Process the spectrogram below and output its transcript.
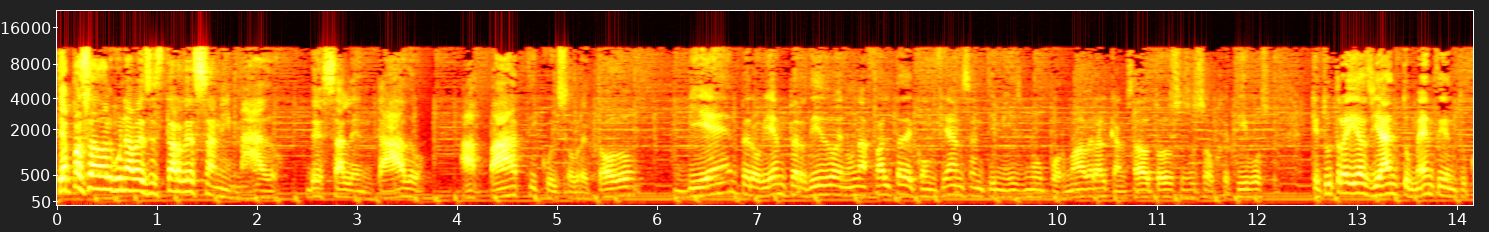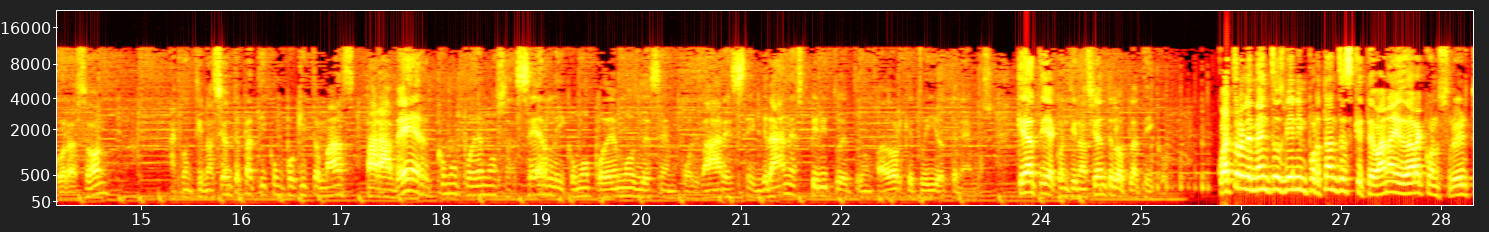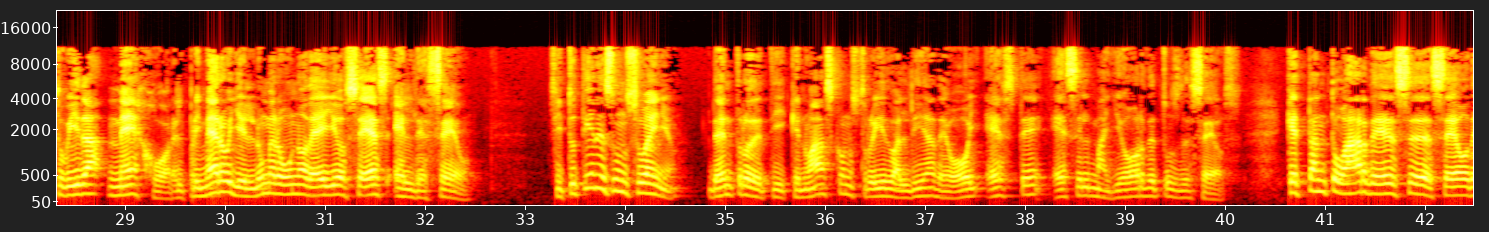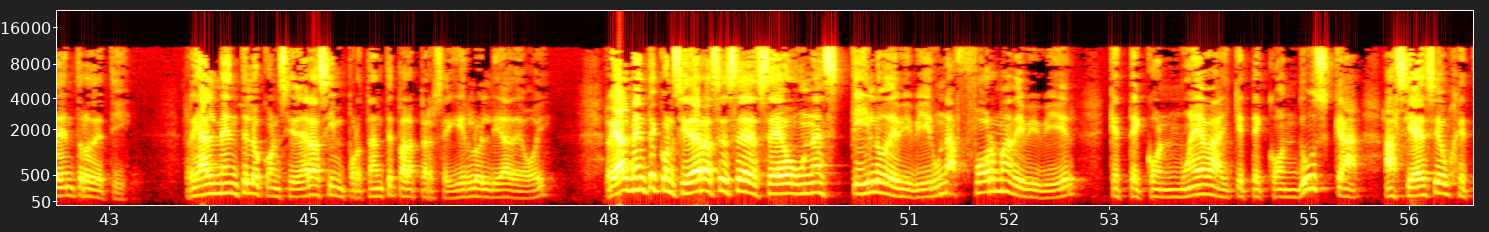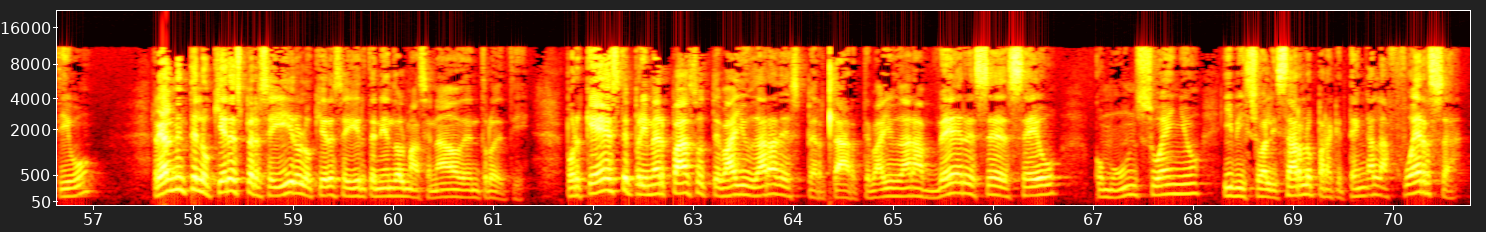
¿Te ha pasado alguna vez estar desanimado, desalentado, apático y sobre todo bien, pero bien perdido en una falta de confianza en ti mismo por no haber alcanzado todos esos objetivos que tú traías ya en tu mente y en tu corazón? A continuación te platico un poquito más para ver cómo podemos hacerle y cómo podemos desempolvar ese gran espíritu de triunfador que tú y yo tenemos. Quédate y a continuación te lo platico. Cuatro elementos bien importantes que te van a ayudar a construir tu vida mejor. El primero y el número uno de ellos es el deseo. Si tú tienes un sueño dentro de ti que no has construido al día de hoy, este es el mayor de tus deseos. ¿Qué tanto arde ese deseo dentro de ti? ¿Realmente lo consideras importante para perseguirlo el día de hoy? ¿Realmente consideras ese deseo un estilo de vivir, una forma de vivir que te conmueva y que te conduzca hacia ese objetivo? ¿Realmente lo quieres perseguir o lo quieres seguir teniendo almacenado dentro de ti? Porque este primer paso te va a ayudar a despertar, te va a ayudar a ver ese deseo como un sueño y visualizarlo para que tenga la fuerza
